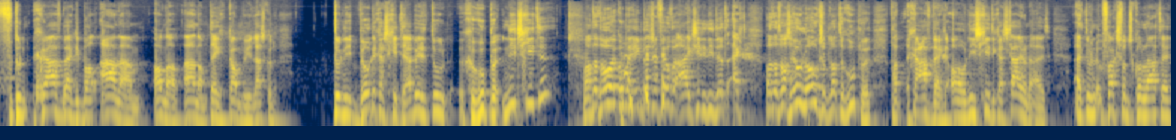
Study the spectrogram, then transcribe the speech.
f- toen Graafberg die bal aannam, aannam, aannam tegen Cambuur, laatste kort, toen hij wilde gaan schieten, hebben jullie toen geroepen, niet schieten? Want dat hoor ik om me heen best wel veel van ajax die dat echt... Want dat was heel logisch om dat te roepen. Van Graafberg, oh, niet schieten, ik ga het stadion uit. En toen, een fractie van een seconde later,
